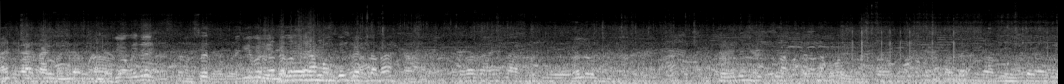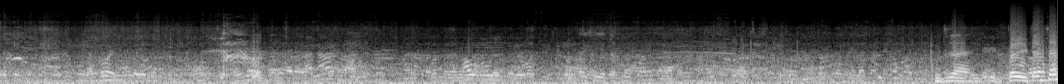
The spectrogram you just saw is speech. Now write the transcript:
आतला आहे दर्शनासाठी मंदिर? भेटला ना? कुठं रिटर्न सर?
